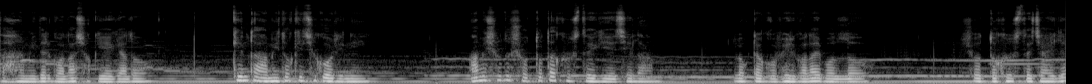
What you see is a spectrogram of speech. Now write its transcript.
তাহামিদের গলা শুকিয়ে গেল। কিন্তু আমি তো কিছু করিনি। আমি শুধু সত্যতা খুঁজতে গিয়েছিলাম। লোকটা গভীর গলায় বলল সত্য খুঁজতে চাইলে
